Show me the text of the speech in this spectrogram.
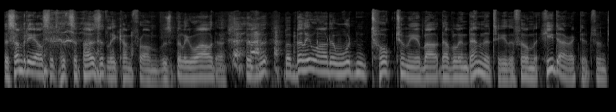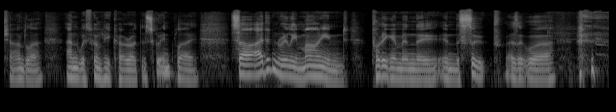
The somebody else it had supposedly come from was Billy Wilder. But, but, Billy Wilder wouldn't talk to me about Double Indemnity, the film that he directed from Chandler and with whom he co wrote the screenplay. So I didn't really mind putting him in the, in the soup, as it were.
